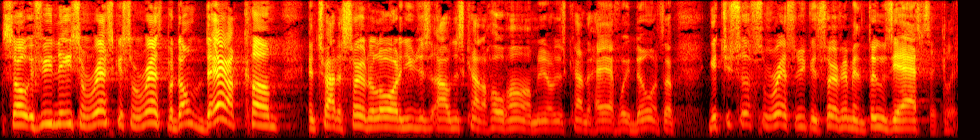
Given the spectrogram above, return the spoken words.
So if you need some rest, get some rest, but don't dare come and try to serve the Lord and you just I'll just kind of ho hum, you know, just kind of halfway doing stuff. Get yourself some rest so you can serve Him enthusiastically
